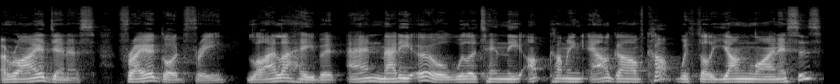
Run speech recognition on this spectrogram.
Araya Dennis, Freya Godfrey, Laila Harbert, and Maddie Earle will attend the upcoming Algarve Cup with the Young Lionesses,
